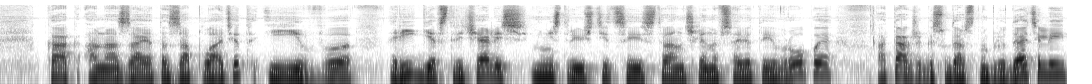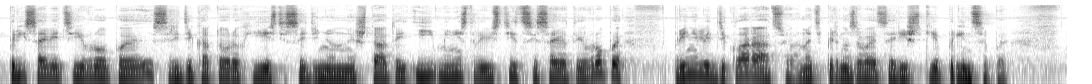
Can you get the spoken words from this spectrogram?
как она за это заплатит. И в Риге встречались министры юстиции стран-членов Совета Европы, а также государств-наблюдателей при Совете Европы, среди которых есть и Соединенные Штаты, и министры юстиции Совета Европы приняли декларацию. Она теперь называется «Рижские принципы».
